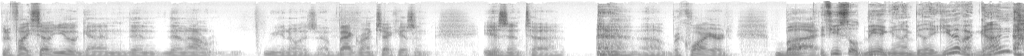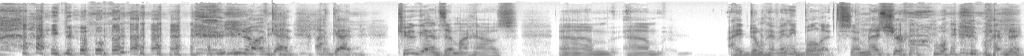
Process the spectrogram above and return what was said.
but if I sell you a gun, then then I don't. You know, a background check isn't isn't. Uh, uh, required, but if you sold me a gun, I'd be like, "You have a gun?" I know. you know, I've got I've got two guns in my house. Um, um, I don't have any bullets. I'm not sure, what, not,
